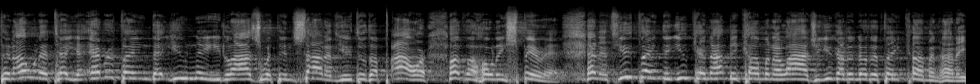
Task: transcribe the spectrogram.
Then I want to tell you everything that you need lies within inside of you through the power of the Holy Spirit. And if you think that you cannot become an Elijah, you got another thing coming, honey,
